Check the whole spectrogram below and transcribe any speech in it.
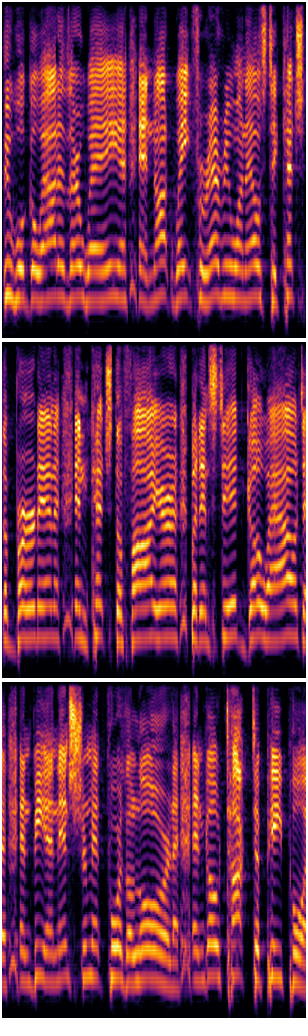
who will go out of their way and not wait for everyone else to catch the burden and catch the fire, but instead go out and be an instrument for the Lord forward and go talk to people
